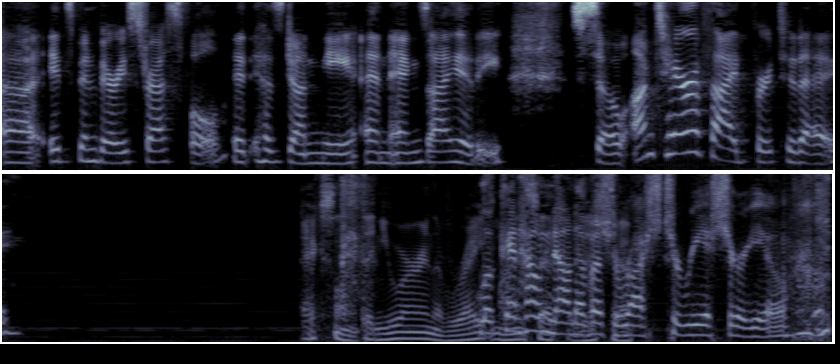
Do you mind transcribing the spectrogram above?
uh, it's been very stressful. It has done me an anxiety. So I'm terrified for today. Excellent. Then you are in the right Look at how none of us show. rushed to reassure you.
